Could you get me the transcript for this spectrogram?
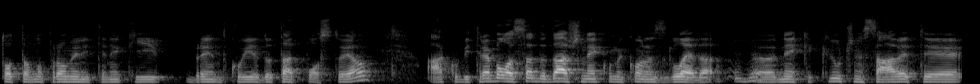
totalno promenite neki brend koji je do tad postojao, ako bi trebalo sad da daš nekome ko nas gleda mm -hmm. neke ključne savete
